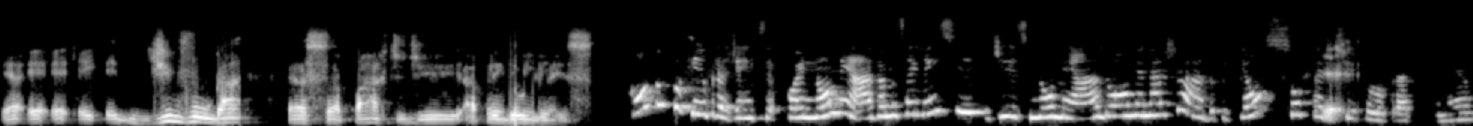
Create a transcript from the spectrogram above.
é, é, é, é divulgar essa parte de aprender o inglês pouquinho para gente, você foi nomeado, eu não sei nem se diz nomeado ou homenageado, porque é um super é, título para ti, né?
